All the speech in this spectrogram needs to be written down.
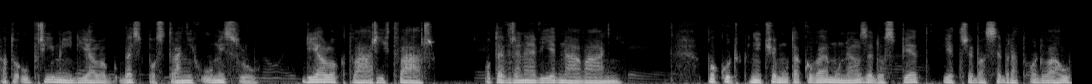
A to upřímný dialog bez postranních úmyslů. Dialog tváří v tvář. Otevřené vyjednávání. Pokud k něčemu takovému nelze dospět, je třeba sebrat odvahu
